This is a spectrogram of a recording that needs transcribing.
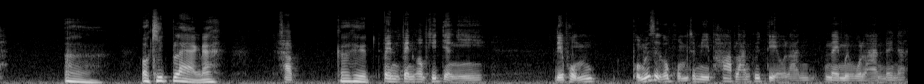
ล่ะเออโอ้คิดแปลกนะ ครับ ก็คือเป็นเป็นความคิดอย่างนี้ เดี๋ยวผมผมรู้สึกว่าผมจะมีภาพร้านก๋วยเตี๋ยวร้านในเมืองโบราณด้วยนะ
